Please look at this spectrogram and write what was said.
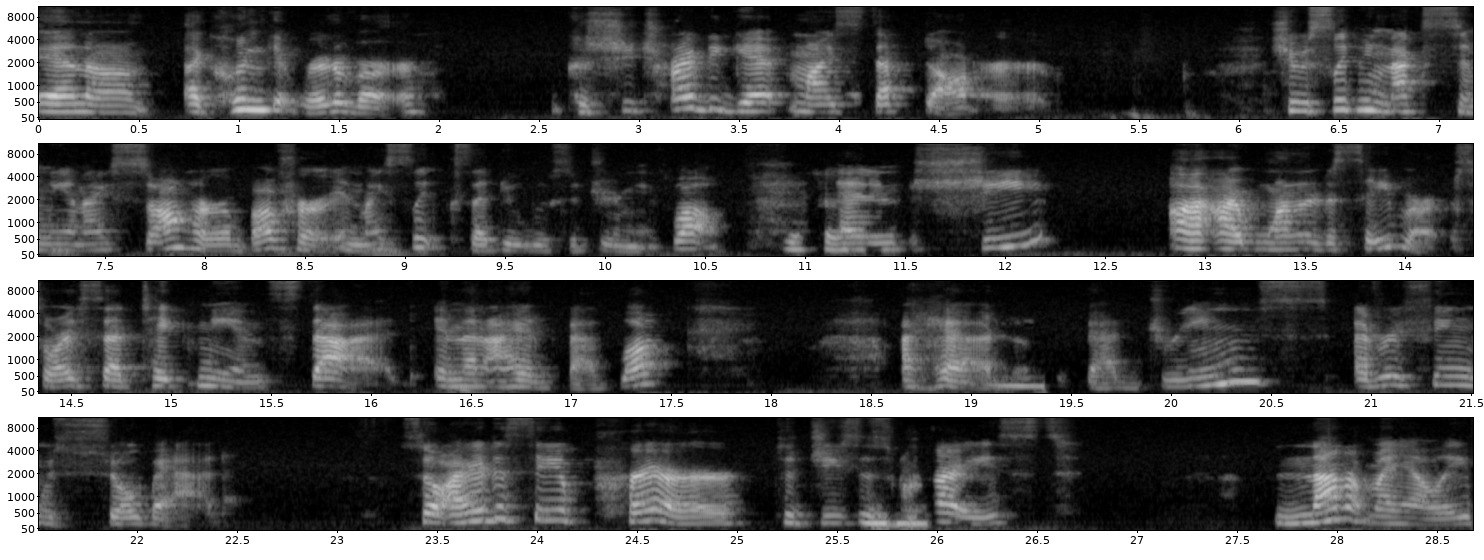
and um i couldn't get rid of her because she tried to get my stepdaughter she was sleeping next to me and i saw her above her in my sleep because i do lucid dreaming as well okay. and she I, I wanted to save her so i said take me instead. And then i had bad luck. I had Mm. bad dreams. Everything was so bad. So i had to say a prayer to jesus Mhm. christ not up my alley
